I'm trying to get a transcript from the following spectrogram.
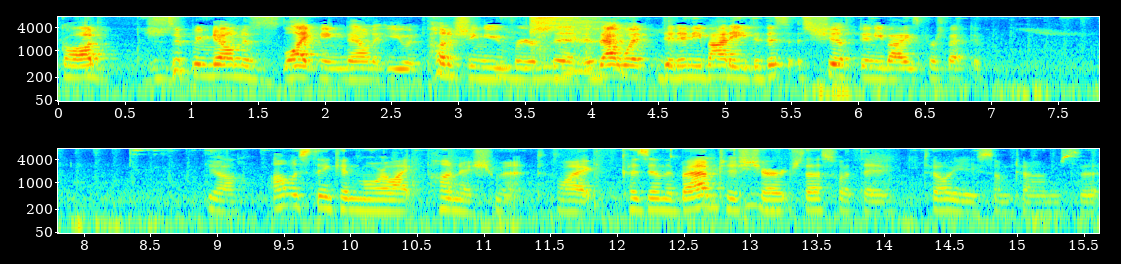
God zipping down his lightning down at you and punishing you for your mm. sin? Is that what did anybody did this shift anybody's perspective? Yeah. I was thinking more like punishment. Like, because in the Baptist mm. church, that's what they tell you sometimes that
